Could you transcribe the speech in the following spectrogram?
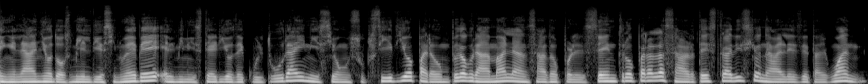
En el año 2019, el Ministerio de Cultura inició un subsidio para un programa lanzado por el Centro para las Artes Tradicionales de Taiwán.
